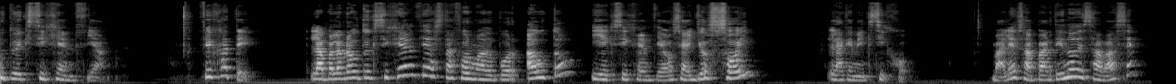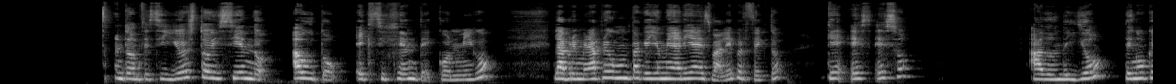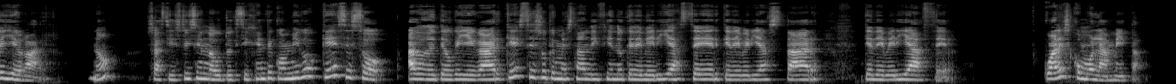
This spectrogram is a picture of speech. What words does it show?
Autoexigencia. Fíjate, la palabra autoexigencia está formado por auto y exigencia, o sea, yo soy la que me exijo. ¿Vale? O sea, partiendo de esa base. Entonces, si yo estoy siendo autoexigente conmigo, la primera pregunta que yo me haría es, vale, perfecto, ¿qué es eso a donde yo tengo que llegar? ¿No? O sea, si estoy siendo autoexigente conmigo, ¿qué es eso a donde tengo que llegar? ¿Qué es eso que me están diciendo que debería ser, que debería estar, que debería hacer? ¿Cuál es como la meta?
